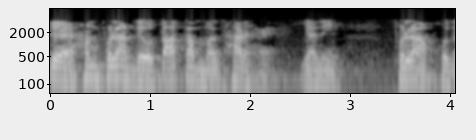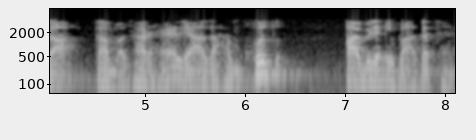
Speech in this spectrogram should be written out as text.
کہ ہم فلاں دیوتا کا مظہر ہے یعنی فلاں خدا کا مظہر ہے، لہذا ہم خود قابل عبادت ہیں۔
